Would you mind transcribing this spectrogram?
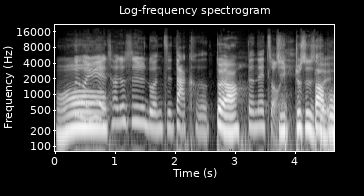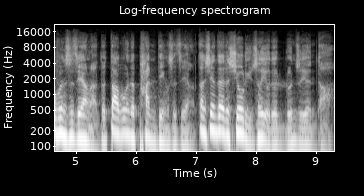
哦。我以为越野车就是轮子大颗对啊，的那种、基就是大部分是这样啦。的，大部分的判定是这样，但现在的修旅车有的轮子也很大，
